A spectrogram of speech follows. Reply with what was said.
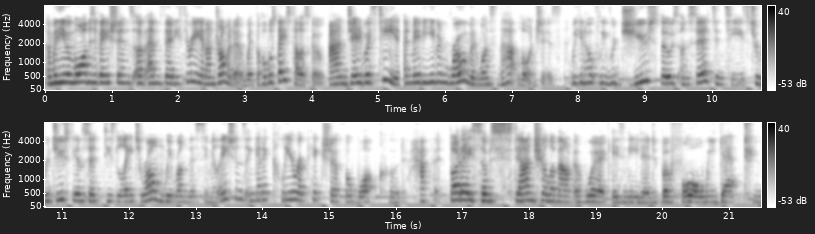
and with even more observations of M33 and Andromeda with the Hubble Space Telescope, and JWST, and maybe even Roman once that launches, we can hopefully reduce those uncertainties to reduce the uncertainties later on we run the simulations and get a clearer picture for what could happen. But a substantial amount of work is needed before we get to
